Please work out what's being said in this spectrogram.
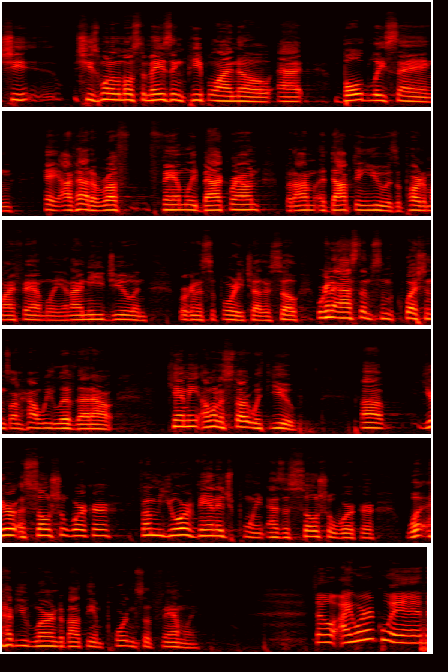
she she's one of the most amazing people I know at boldly saying, "Hey, I've had a rough family background, but I'm adopting you as a part of my family, and I need you, and we're going to support each other." So we're going to ask them some questions on how we live that out. Cami, I want to start with you. Uh, you're a social worker from your vantage point as a social worker, what have you learned about the importance of family? So, I work with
